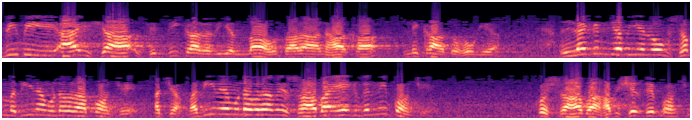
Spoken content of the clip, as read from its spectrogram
بی بی عائشہ صدیقہ رضی اللہ تعالی عنہا کا نکاح تو ہو گیا۔ لیکن جب یہ لوگ سب مدینہ منورہ پہنچے اچھا مدینہ منورہ میں صحابہ ایک دن نہیں پہنچے۔ کچھ صحابہ حبشے سے پہنچے۔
